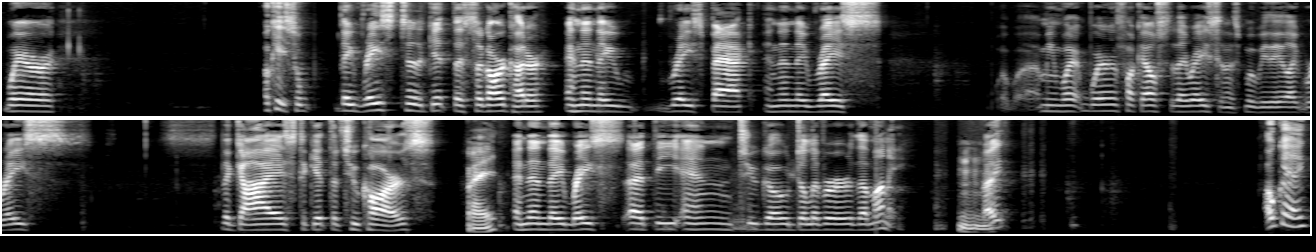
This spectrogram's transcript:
where okay so they race to get the cigar cutter and then they race back and then they race i mean where, where the fuck else do they race in this movie? They like race the guys to get the two cars right? and then they race at the end to go deliver the money. Mm-hmm. Right? Okay.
